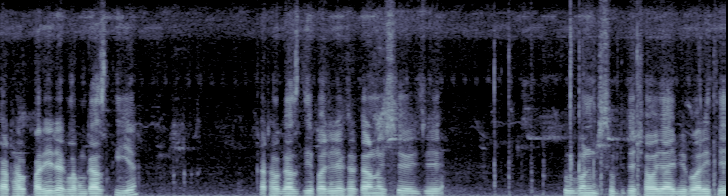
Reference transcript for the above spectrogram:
কাঁঠাল পাড়িয়ে রাখলাম গাছ দিয়ে। কাঁঠাল গাছ দিয়ে পাড়িয়ে রাখার কারণ হচ্ছে ওই যে কুরবানির ছুটিতে সবাই আইবে বাড়িতে।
